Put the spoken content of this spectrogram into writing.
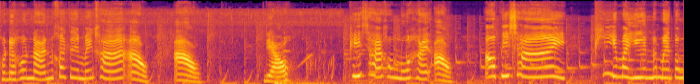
คนเดียวเท่านั้นเข้าใจไหมคะอ้าวอ้าวเดี๋ยว พี่ชายของหนูหายอ้าวอ้าวพี่ชาย พี่มายืนทำไมตรง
